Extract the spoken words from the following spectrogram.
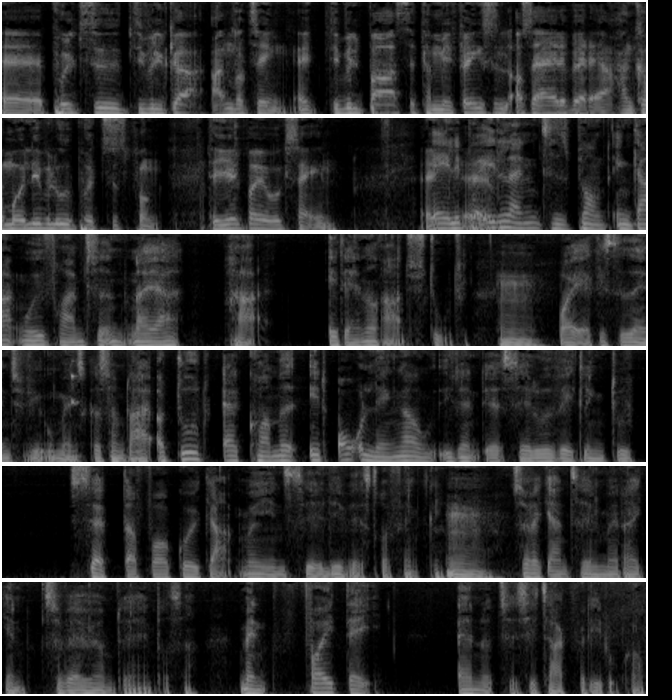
Øh, politiet, de vil gøre andre ting. Ikke? De vil bare sætte ham i fængsel, og så er det, hvad det er. Han kommer alligevel ud på et tidspunkt. Det hjælper jo ikke sagen. Ikke? Ali, på Øh, et eller andet tidspunkt, en gang ude i fremtiden, når jeg har et andet radiostudie, Mm. hvor jeg kan sidde og interviewe mennesker som dig, og du er kommet et år længere ud i den der selvudvikling, du satte dig for at gå i gang med en celle i Vestre Fængsel, Mm. så vil jeg gerne tale med dig igen, så vil jeg høre, om det har ændret sig. Men for i dag, jeg nødt til at sige tak, fordi du kom.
